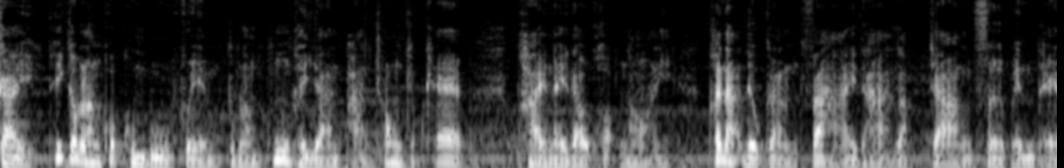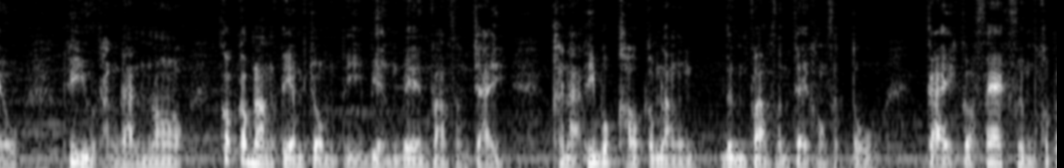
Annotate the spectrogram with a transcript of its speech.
ไก่ที่กำลังควบคุมบูเฟรมกำลังพุ่งทะยานผ่านช่องแคบๆ ภายในดาวเคราะห์น้อย ขณะเดียวกันสหายทหารรับจ้างเซอร์เพนเทลที่อยู่ทางด้านนอก ก็กำลังเตรียมโจมตีเบี่ยงเบนความสนใจ ขณะที่พวกเขากำลังดึงความสนใจของศัตรูไก่ก็แทรกซึมเข้าไป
